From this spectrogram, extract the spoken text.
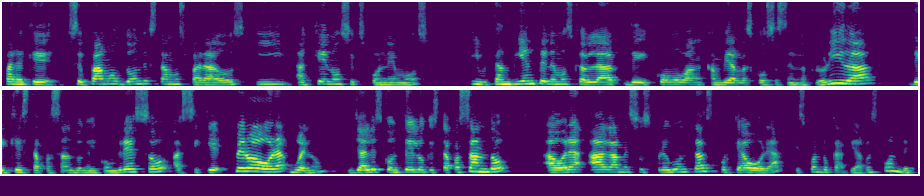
para que sepamos dónde estamos parados y a qué nos exponemos. Y también tenemos que hablar de cómo van a cambiar las cosas en la Florida, de qué está pasando en el Congreso. Así que, pero ahora, bueno, ya les conté lo que está pasando. Ahora hágame sus preguntas porque ahora es cuando Katia responde.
